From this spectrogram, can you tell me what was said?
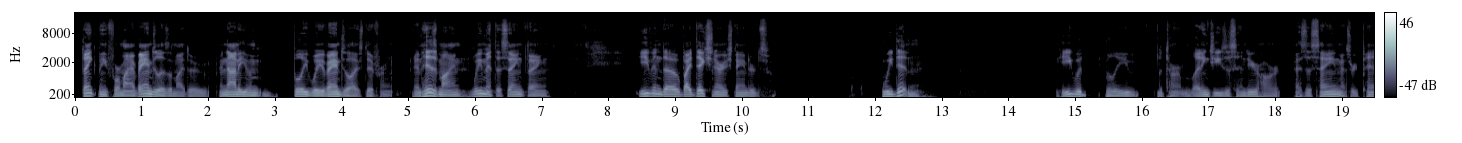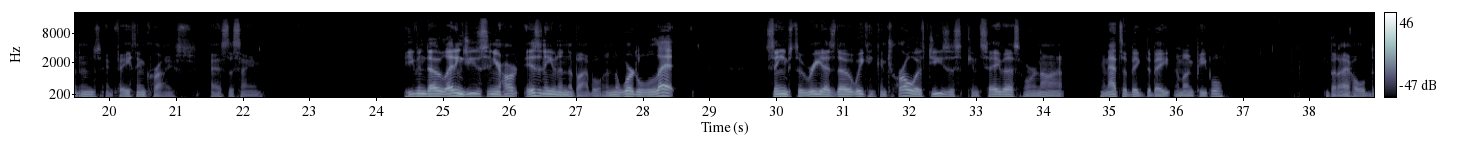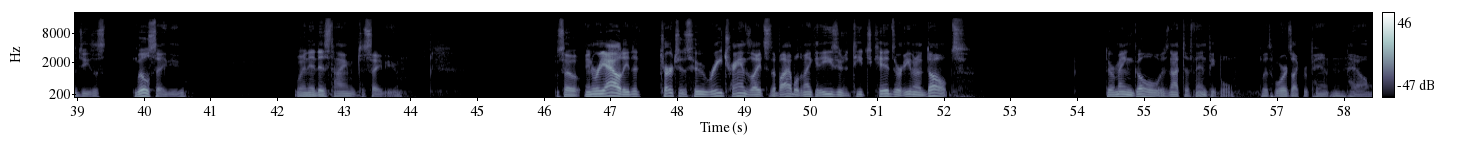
thank me for my evangelism I do, and not even believe we evangelize different. In his mind, we meant the same thing, even though by dictionary standards, we didn't. He would believe the term letting Jesus into your heart as the same as repentance and faith in Christ as the same. Even though letting Jesus in your heart isn't even in the Bible, and the word let seems to read as though we can control if Jesus can save us or not. And that's a big debate among people. But I hold that Jesus will save you when it is time to save you. So, in reality, the churches who retranslates the Bible to make it easier to teach kids or even adults, their main goal is not to offend people with words like repent and hell,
